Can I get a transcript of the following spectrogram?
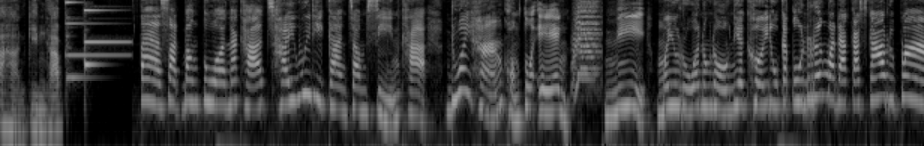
อาหารกินครับ แต่สัตว์บางตัวนะคะ ใช้วิธีการจำศีลค่ะ ด้วยหางของตัวเอง นี่ไม่รู้ว่าน้องๆเนี่ยเคยดูการ์ตูนเรื่องมาดากัสการ์หรือเปล่า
